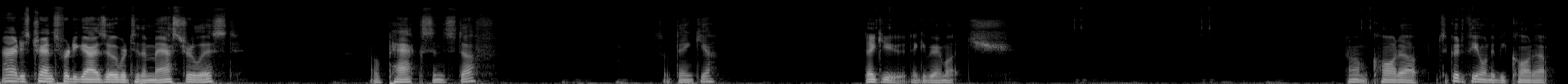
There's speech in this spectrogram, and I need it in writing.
All right, just transferred you guys over to the master list of packs and stuff. So thank you. Thank you. Thank you very much. I'm caught up. It's a good feeling to be caught up.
